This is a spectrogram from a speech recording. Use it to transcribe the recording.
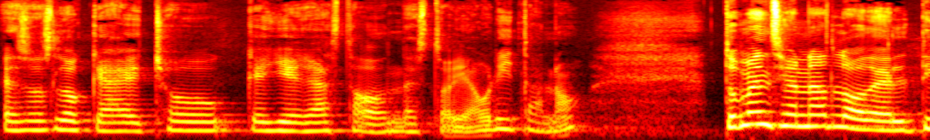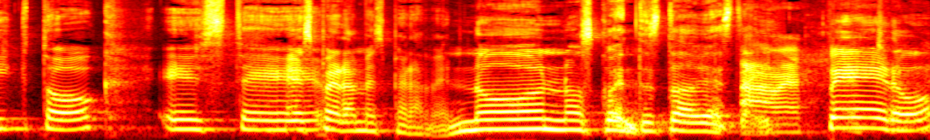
eso es lo que ha hecho que llegue hasta donde estoy ahorita, ¿no? Tú mencionas lo del TikTok, este... Espérame, espérame, no nos cuentes todavía hasta pero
